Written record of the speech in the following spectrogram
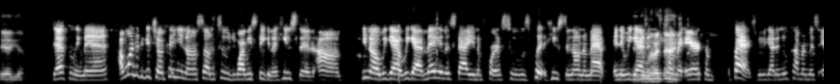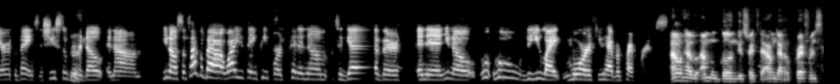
Yeah, yeah. Definitely, man. I wanted to get your opinion on something too. While we speaking of Houston, um, you know, we got we got Megan Thee Stallion, of course, who's put Houston on the map, and then we got a doing her thing. newcomer, Erica. Facts. We got a newcomer, Miss Erica Banks, and she's super dope. And um, you know, so talk about why you think people are pinning them together, and then you know, who who do you like more if you have a preference? I don't have. I'm gonna go and get straight to that. I don't got no preference.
